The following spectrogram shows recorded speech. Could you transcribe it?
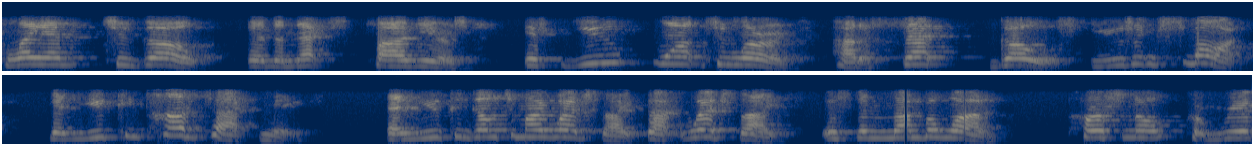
plan to go in the next five years. If you want to learn how to set goals using SMART, then you can contact me and you can go to my website. That website is the number one personal career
